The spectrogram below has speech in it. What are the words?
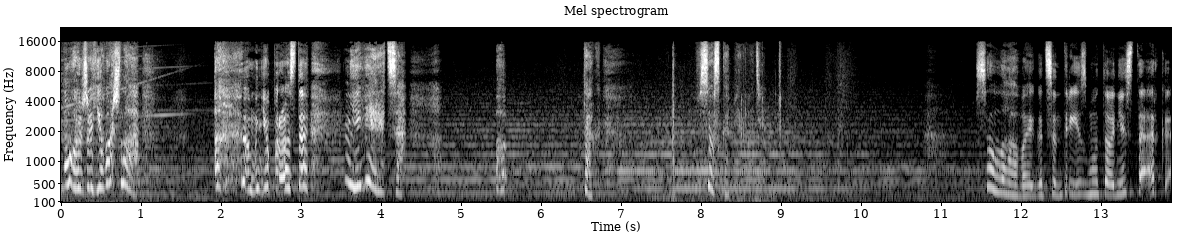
Боже, я вошла! Мне просто не верится. Так, все скопировать. Слава эгоцентризму Тони Старка.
